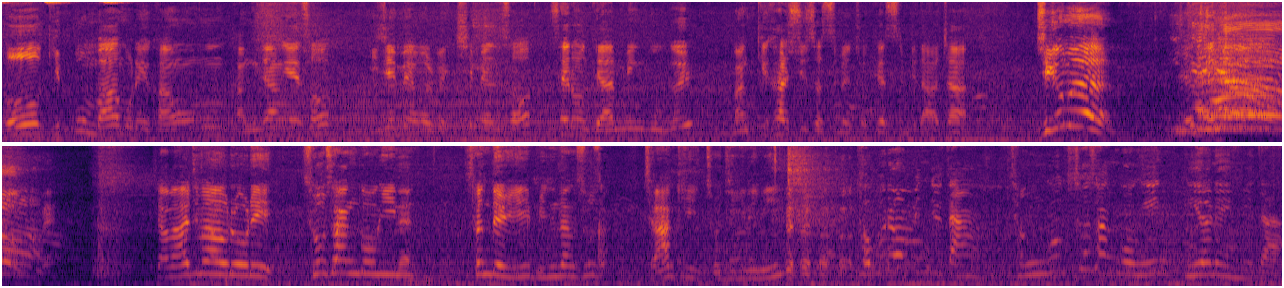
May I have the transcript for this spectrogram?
더 기쁜 마음으로 강원 광장에서 이재명을 외치면서 새로운 대한민국을 만끽할 수 있었으면 좋겠습니다. 자, 지금은 자 마지막으로 우리 소상공인 선대위 민주당 소상 정확히 조직 이름이 더불어민주당 전국 소상공인 위원회입니다.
